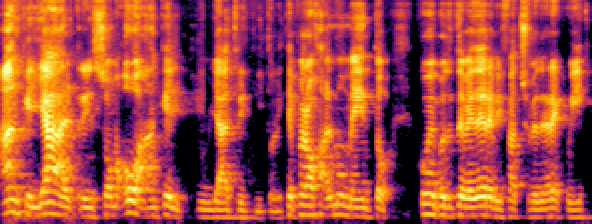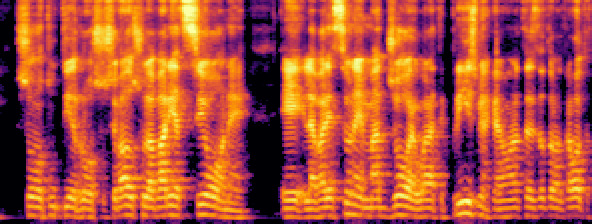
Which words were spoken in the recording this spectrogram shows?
anche gli altri, insomma, o anche gli altri titoli, che però al momento, come potete vedere, vi faccio vedere qui, sono tutti in rosso. Se vado sulla variazione e la variazione è maggiore, guardate, Prismia che avevamo analizzato l'altra volta,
